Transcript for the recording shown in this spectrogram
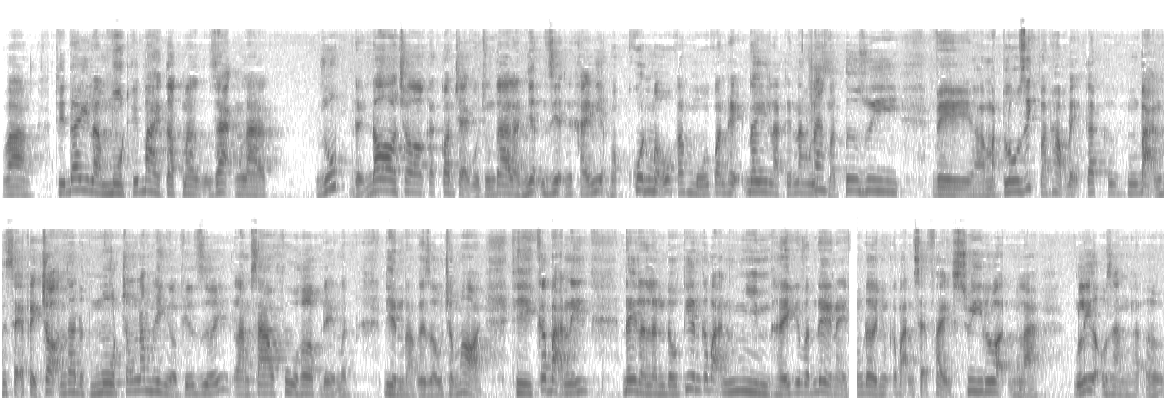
Vâng, thì đây là một cái bài tập mà dạng là giúp để đo cho các con trẻ của chúng ta là nhận diện cái khái niệm hoặc khuôn mẫu các mối quan hệ đây là cái năng lực vâng. mà tư duy về uh, mặt logic toán học đấy các bạn sẽ phải chọn ra được một trong năm hình ở phía dưới làm sao phù hợp để mà điền vào cái dấu chấm hỏi thì các bạn ấy đây là lần đầu tiên các bạn nhìn thấy cái vấn đề này trong đời nhưng các bạn sẽ phải suy luận là liệu rằng là ở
